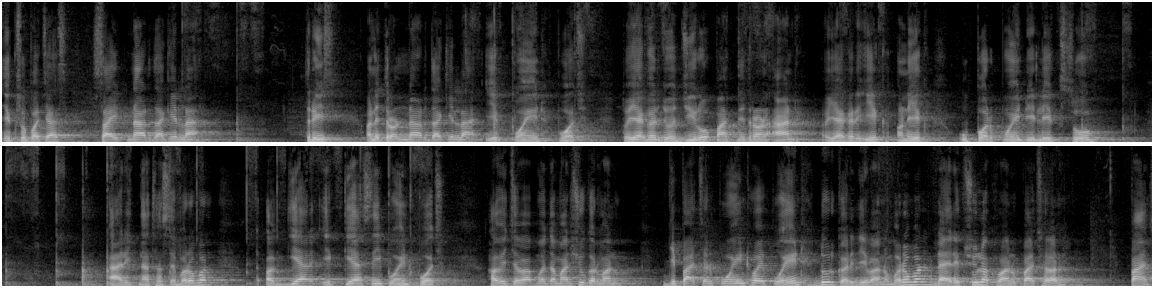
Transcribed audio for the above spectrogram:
એકસો પચાસ. સાઠના અડધા કેટલા? ત્રીસ અને ત્રણના અડધા કેટલા? એક પોઈન્ટ પાંચ. તો અહીં આગળ જો જીરો પાંચને ત્રણ, આઠ અહીં આગળ એક અને એક. ઉપર પોઈન્ટ એટલે એકસો આ રીતના થશે, બરાબર? અગિયાર, એક્યાસી પોઈન્ટ પાંચ. હવે જવાબમાં તમારે શું કરવાનું? જે પાછળ પોઈન્ટ હોય પોઈન્ટ દૂર કરી દેવાનો, બરાબર? ડાયરેક્ટ શું લખવાનું? પાછળ પાંચ.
